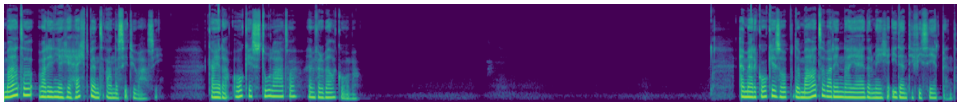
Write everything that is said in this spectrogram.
mate waarin je gehecht bent aan de situatie, kan je dat ook eens toelaten en verwelkomen. En merk ook eens op de mate waarin dat jij ermee geïdentificeerd bent.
